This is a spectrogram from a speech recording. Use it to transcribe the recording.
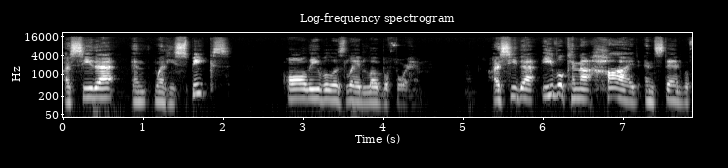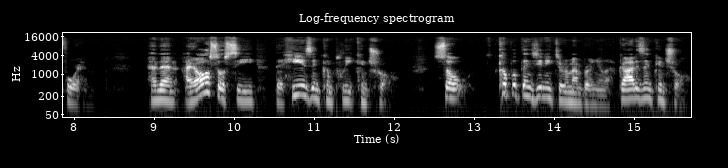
I see that, and when he speaks, all evil is laid low before him. I see that evil cannot hide and stand before him. And then I also see that he is in complete control. So, a couple things you need to remember in your life God is in control.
